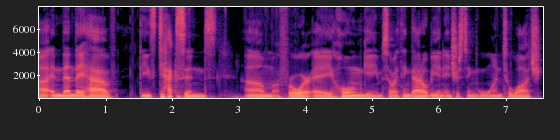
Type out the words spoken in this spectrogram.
Uh, and then they have these Texans um, for a home game. So I think that'll be an interesting one to watch.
